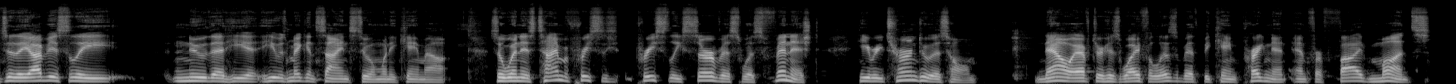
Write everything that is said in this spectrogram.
so they obviously knew that he he was making signs to him when he came out. So when his time of priestly, priestly service was finished, he returned to his home. Now after his wife Elizabeth became pregnant and for 5 months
